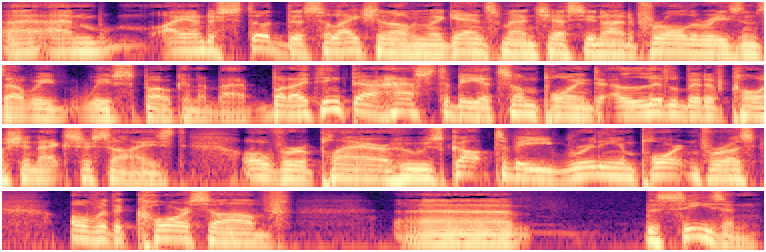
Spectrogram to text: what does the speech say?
Uh, and I understood the selection of him against Manchester United for all the reasons that we've we've spoken about. But I think there has to be at some point a little bit of caution exercised over a player who's got to be really important for us over the course of uh, the season.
